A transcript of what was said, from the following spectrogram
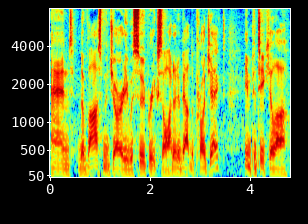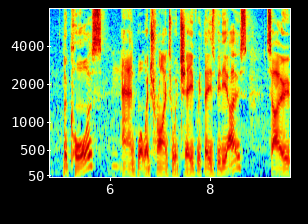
and the vast majority were super excited about the project, in particular the cause and what we're trying to achieve with these videos. So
